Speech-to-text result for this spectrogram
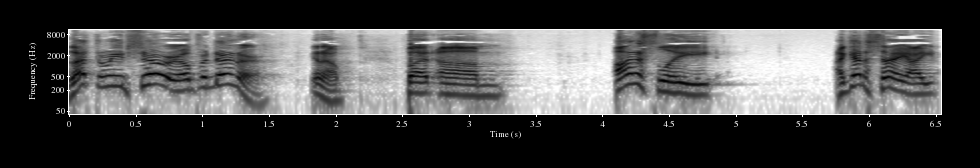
Let them eat cereal for dinner, you know. But um, honestly, I got to say, I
